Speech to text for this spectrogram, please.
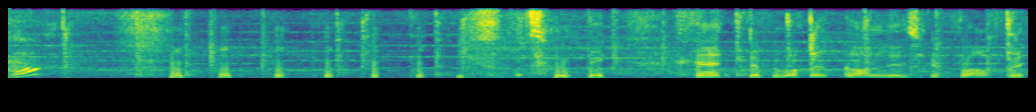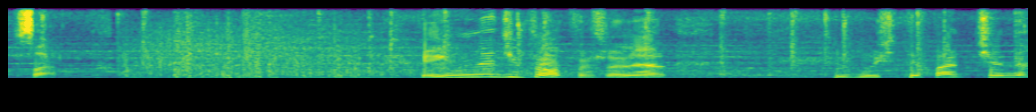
গো? তুমি বড় কলেজের প্রফেসর ইংরেজি প্রফেসর আর তুই বুঝতে পারছ না?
